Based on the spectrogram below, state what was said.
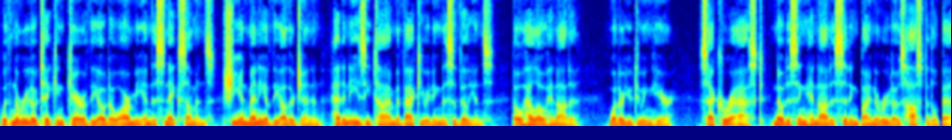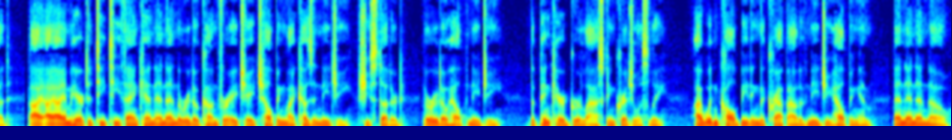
With Naruto taking care of the Oto army and the snake summons, she and many of the other genin had an easy time evacuating the civilians. Oh hello Hinata. What are you doing here? Sakura asked, noticing Hinata sitting by Naruto's hospital bed. I I I am here to TT thank NN Naruto-kun for HH helping my cousin Neji, she stuttered. Naruto helped Neji? The pink-haired girl asked incredulously. I wouldn't call beating the crap out of Neji helping him. NNN no.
